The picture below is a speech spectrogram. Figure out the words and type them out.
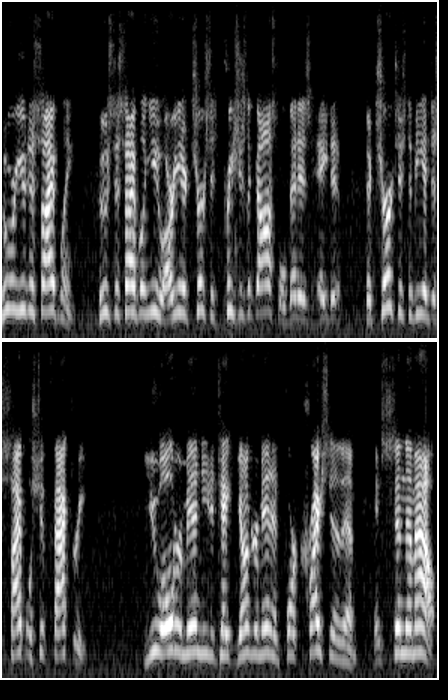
Who are you discipling? Who's discipling you? Are you in a church that preaches the gospel? That is a the church is to be a discipleship factory. You older men need to take younger men and pour Christ into them and send them out.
